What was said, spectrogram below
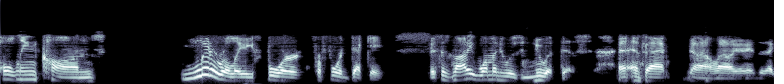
pulling cons literally for, for four decades. This is not a woman who is new at this. In fact, uh, well, I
